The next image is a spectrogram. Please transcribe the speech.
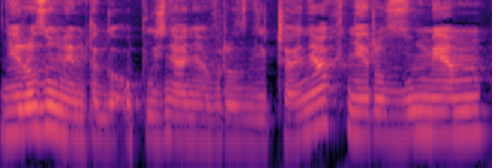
Nie rozumiem tego opóźniania w rozliczeniach, nie rozumiem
